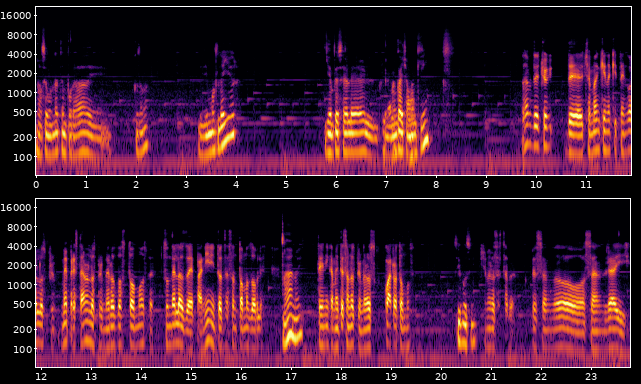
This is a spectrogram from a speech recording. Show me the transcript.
La segunda temporada de. ¿Cómo se llama? De Demon Slayer. Ya empecé a leer el, el manga de Shaman King. Ah, De hecho, de Shaman King aquí tengo los... Me prestaron los primeros dos tomos, pero son de los de Panini, entonces son tomos dobles. Ah, no hay. Técnicamente son los primeros cuatro tomos. Sí, pues sí. Yo me los estaba empezando Sandra y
